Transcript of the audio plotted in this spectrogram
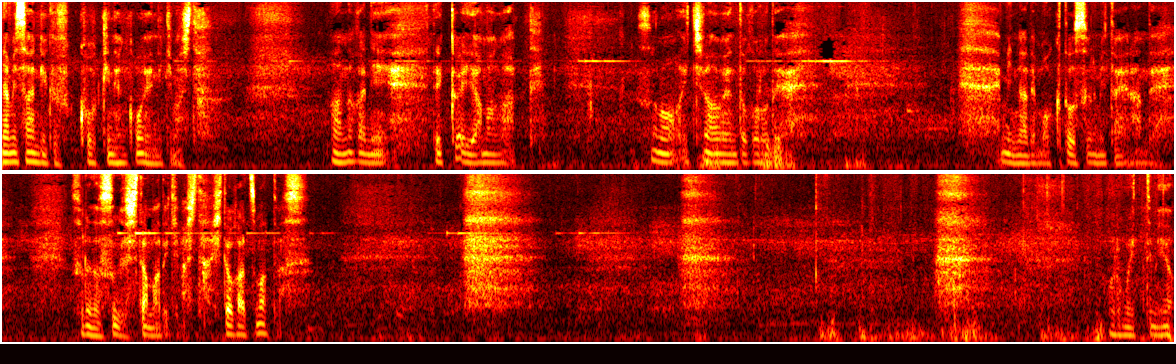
南三陸復興記念公園に来ました。真ん中にでっかい山があってその一番上のところでみんなで黙祷するみたいなんでそれのすぐ下まで来ました。人が集まってます。俺も行ってみよう。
